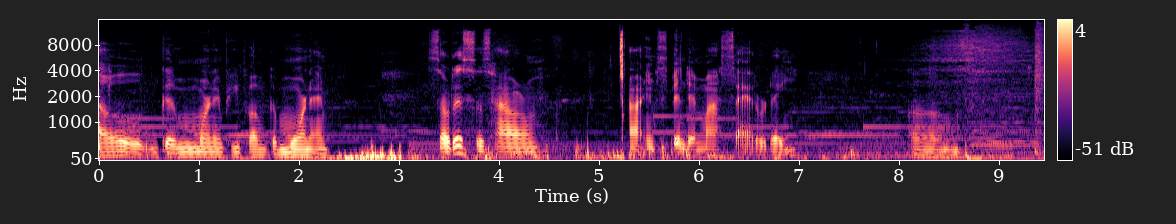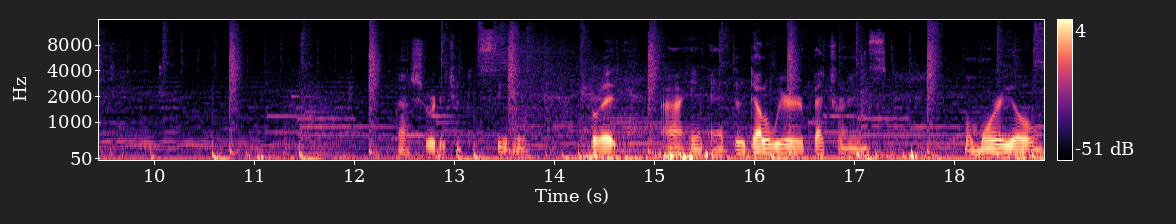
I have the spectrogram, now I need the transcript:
So, good morning, people. Good morning. So, this is how I am spending my Saturday. Um, not sure that you can see me, but I am at the Delaware Veterans Memorial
